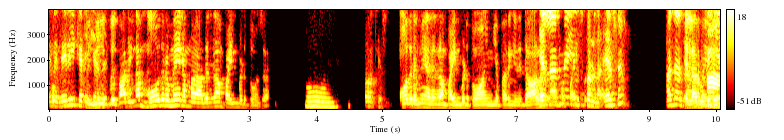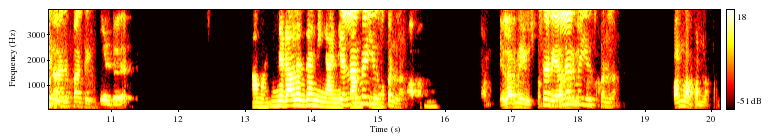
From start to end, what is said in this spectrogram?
ஏன்னா வெளியே இப்ப கிடைக்காது. இது பாத்தீங்கன்னா மோதிரமே நம்ம அதில் தான் பயன்படுத்துவோம் சார். ஓகே சார் மோதிரமே அதில் தான் பயன்படுத்துவோம். இங்க பாருங்க இது டாலர் எல்லாருமே யூஸ் பண்ணலாம். ஏன் சார் அதான் எல்லாருமே அது கோல்டு ஆமா இந்த டாலர் தான் நீங்க எல்லாருமே. யூஸ் பண்ணலாம். எல்லாருமே யூஸ் சார் பண்ணலாம் எல்லாருமே யூஸ் பண்ணலாம். பண்ணலாம். பண்ணலாம் பண்ணலாம்.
